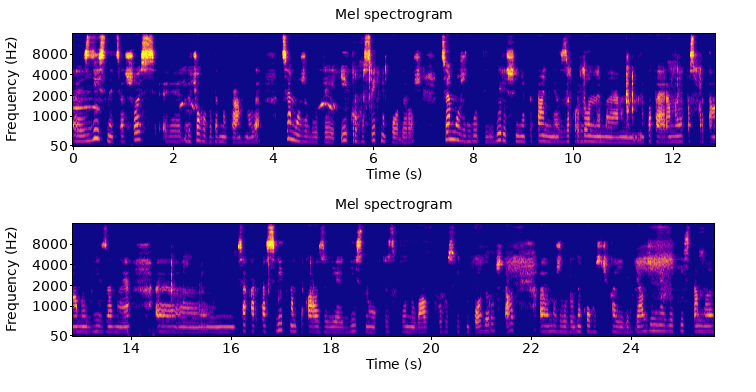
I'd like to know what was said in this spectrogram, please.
Е, Здійсниться щось, е, до чого ви давно прагнули. Це може бути і кругосвітня подорож, це може бути і вирішення питання з закордонними паперами, паспортами, візами. Е, Ця карта світ нам показує, дійсно хтось запланував кругосвітню подорож, так? Можливо, на когось чекає відрядження якісь там е,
